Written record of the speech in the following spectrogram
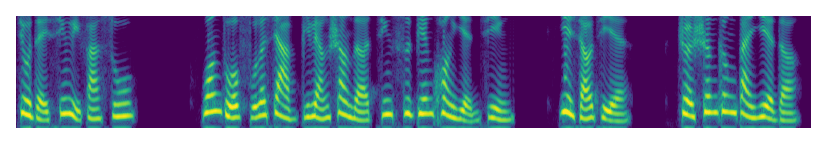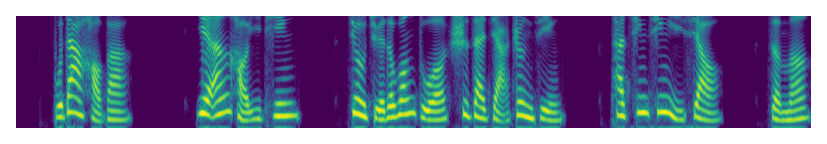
就得心里发酥。汪铎扶了下鼻梁上的金丝边框眼镜。叶小姐，这深更半夜的不大好吧？叶安好一听。就觉得汪铎是在假正经，他轻轻一笑：“怎么，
